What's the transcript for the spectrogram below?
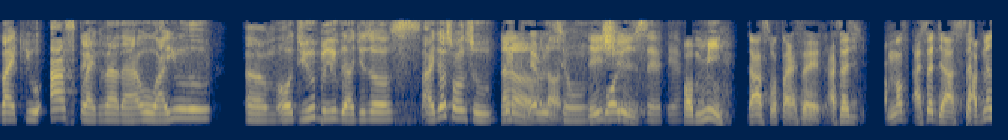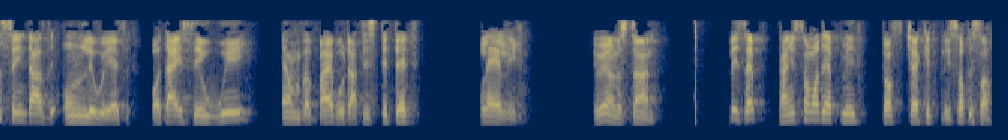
Like you ask like that, that oh, are you? Um, or do you believe that Jesus? I just want to No, get no, no, clarity no. on The issue what you is, said. Yeah. for me, that's what I said. I said, I'm not, I said, are, I'm not saying that's the only way, but there is a way in the Bible that is stated clearly. Do you understand? Please, help, can you somebody help me just check it, please? Okay, sir.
